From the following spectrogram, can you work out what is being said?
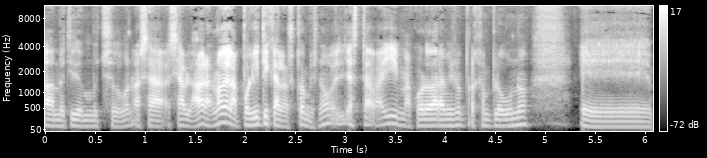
ha metido mucho, bueno, o sea, se habla ahora, ¿no? De la política en los cómics, ¿no? Él ya estaba ahí, me acuerdo ahora mismo, por ejemplo, uno, eh,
